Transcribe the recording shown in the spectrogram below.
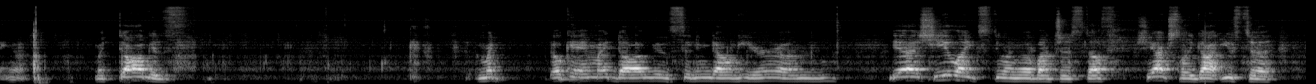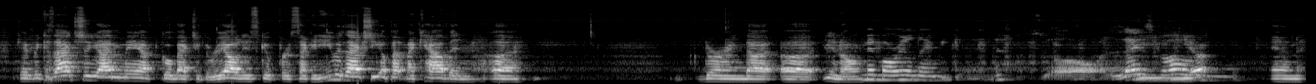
Hang on. My dog is. My. Okay, my dog is sitting down here. Um. Yeah, she likes doing a bunch of stuff. She actually got used to. Because actually, I may have to go back to the reality scoop for a second. He was actually up at my cabin, uh. During that, uh, you know. Memorial Day weekend. So let's go. Yep. and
